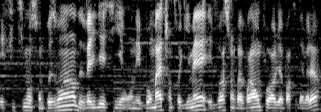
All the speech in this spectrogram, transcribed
effectivement son besoin, de valider si on est bon match entre guillemets, et de voir si on va vraiment pouvoir lui apporter de la valeur.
